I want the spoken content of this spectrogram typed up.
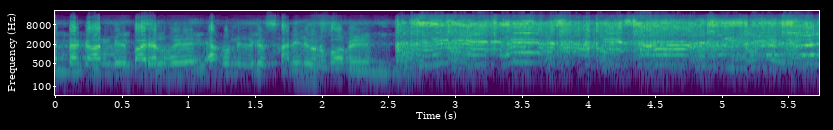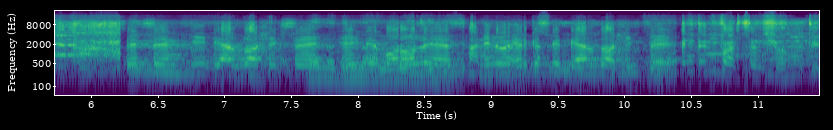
একটা গান গেয়ে ভাইরাল হয়ে এখন নিজেকে সানি জন ভাবে। দেখছেন কি ড্যান্স দেওয়া শিখছে? এই মেয়ে বড় হলে সানি এর কাছে ড্যান্স দেওয়া শিখবে। সত্যি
